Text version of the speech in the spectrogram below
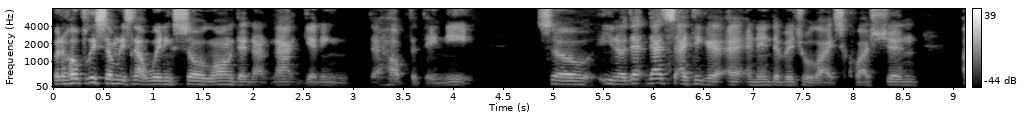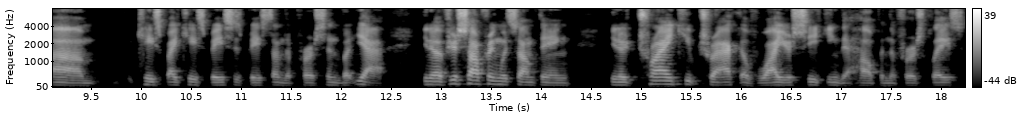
But hopefully, somebody's not waiting so long they're not not getting the help that they need. So you know that that's I think a, a, an individualized question, um, case by case basis based on the person. But yeah, you know, if you're suffering with something you know try and keep track of why you're seeking the help in the first place.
